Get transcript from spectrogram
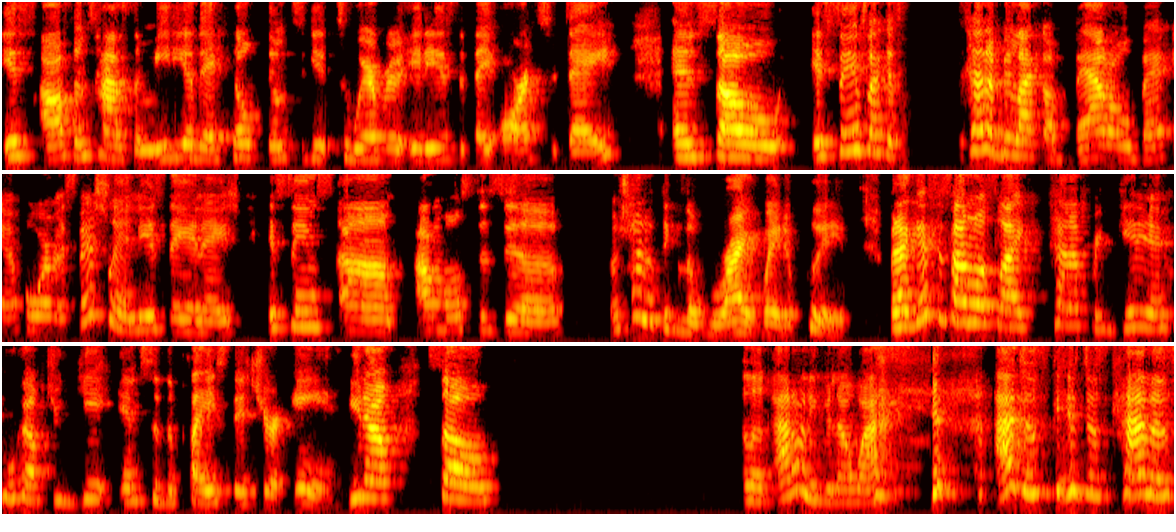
it's oftentimes the media that helped them to get to wherever it is that they are today. And so it seems like it's kind of been like a battle back and forth, especially in this day and age. It seems um, almost as if I'm trying to think of the right way to put it, but I guess it's almost like kind of forgetting who helped you get into the place that you're in, you know? So look, I don't even know why. I just it just kind of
